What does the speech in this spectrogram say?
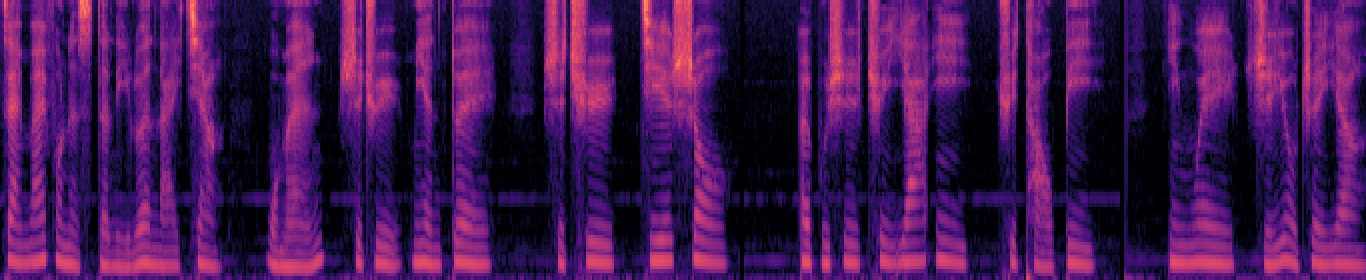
在 Mindfulness 的理论来讲，我们是去面对，是去接受。而不是去压抑、去逃避，因为只有这样，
